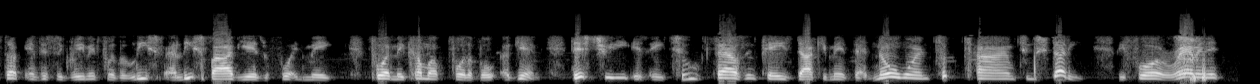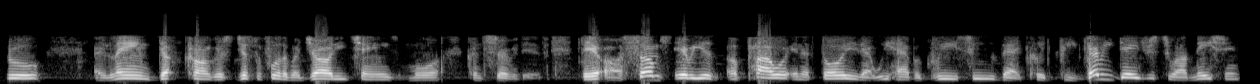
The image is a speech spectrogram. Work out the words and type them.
stuck in this agreement for the least at least five years before it may before it may come up for the vote again. This treaty is a 2,000 page document that no one took time to study before ramming it through a lame duck Congress just before the majority changed more conservative. There are some areas of power and authority that we have agreed to that could be very dangerous to our nation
